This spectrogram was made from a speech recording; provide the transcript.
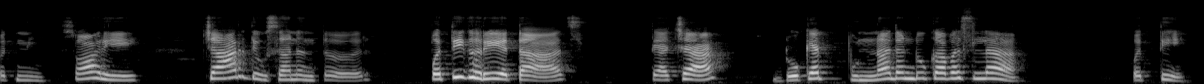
पत्नी सॉरी. चार दिवसानंतर पती घरी येताच त्याच्या डोक्यात पुन्हा दंडू का बसला? पती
